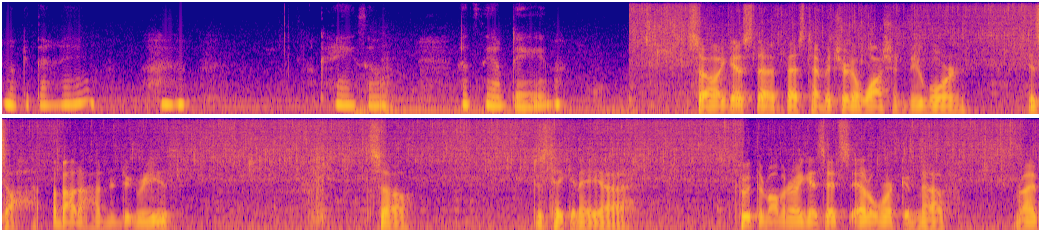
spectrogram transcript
Look at that. okay, so that's the update. So I guess the best temperature to wash a newborn is a, about 100 degrees. So just taking a uh, food thermometer, I guess it's it'll work good enough, right?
